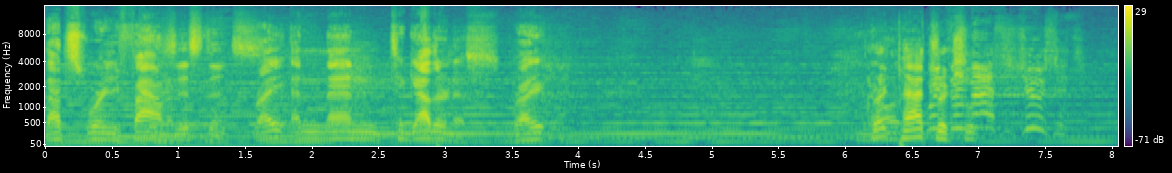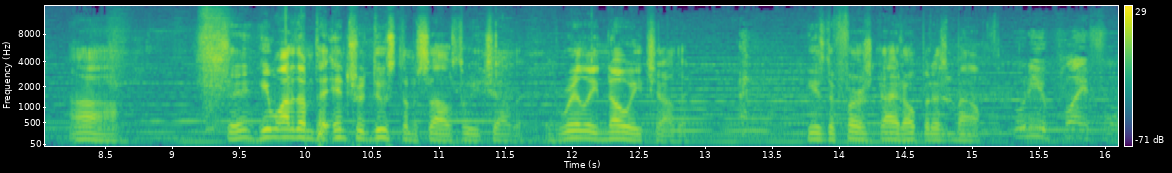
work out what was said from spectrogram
That's where you found it, resistance. right? And then togetherness, right? You Greg know, Patrick's. Massachusetts. Ah, see, he wanted them to introduce themselves to each other, and really know each other. He's the first guy to open his mouth. Who do you play for?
